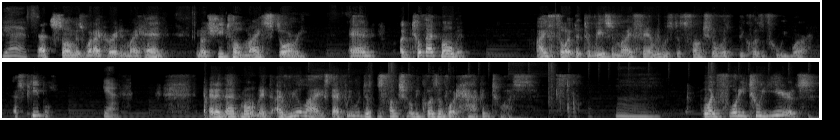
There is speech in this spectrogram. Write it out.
Yes. that song is what I heard in my head. You know, she told my story, and until that moment, I thought that the reason my family was dysfunctional was because of who we were as people. Yeah. And in that moment, I realized that we were dysfunctional because of what happened to us. Mm. Went 42 years,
